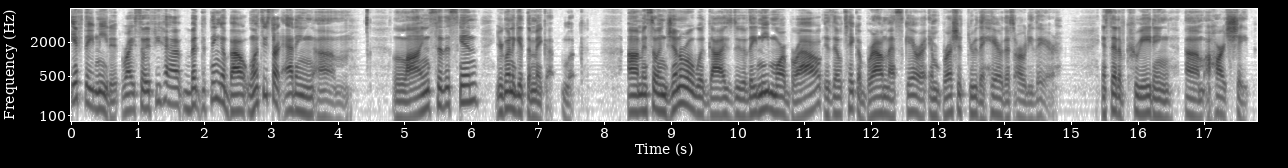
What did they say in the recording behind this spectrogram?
if they need it, right? So if you have, but the thing about once you start adding um, lines to the skin, you're going to get the makeup look. Um, and so, in general, what guys do if they need more brow is they'll take a brown mascara and brush it through the hair that's already there, instead of creating um, a hard shape.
